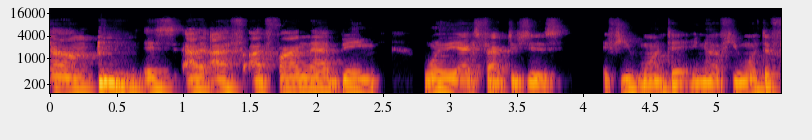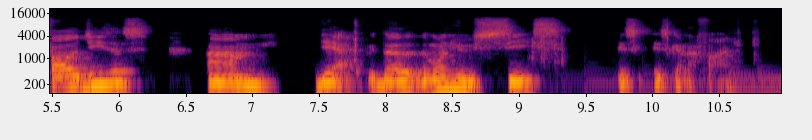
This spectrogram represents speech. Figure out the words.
um, it's, I, I, I find that being one of the X factors is if you want it, you know, if you want to follow Jesus, um, yeah, the, the one who seeks is, is to find.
